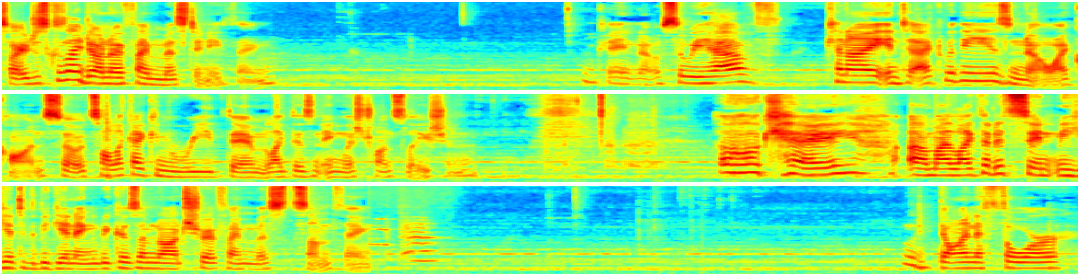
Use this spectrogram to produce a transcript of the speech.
Sorry, just because I don't know if I missed anything. Okay, no, so we have can I interact with these? No, I can't. So it's not like I can read them like there's an English translation. Okay. Um, I like that it sent me here to the beginning because I'm not sure if I missed something. Ooh, dinosaur.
